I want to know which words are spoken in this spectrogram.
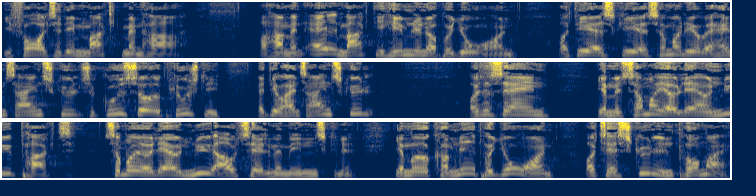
i forhold til det magt, man har. Og har man al magt i himlen og på jorden, og det her sker, så må det jo være hans egen skyld. Så Gud så pludselig, at det var hans egen skyld. Og så sagde han, jamen så må jeg jo lave en ny pagt. Så må jeg jo lave en ny aftale med menneskene. Jeg må jo komme ned på jorden og tage skylden på mig.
